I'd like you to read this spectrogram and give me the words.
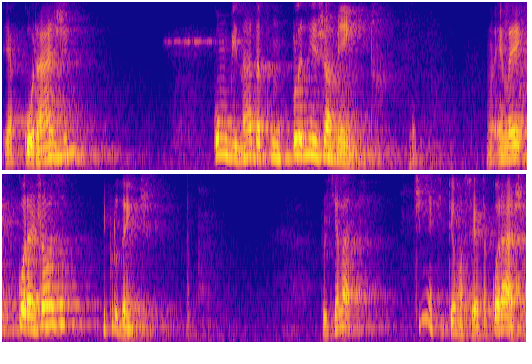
é a coragem combinada com planejamento. Ela é corajosa e prudente. Porque ela tinha que ter uma certa coragem.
